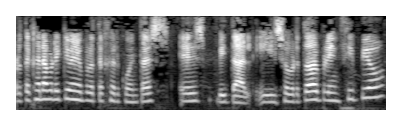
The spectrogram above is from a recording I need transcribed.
proteger a break y proteger cuentas es, vital. Y sobre todo al principio,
